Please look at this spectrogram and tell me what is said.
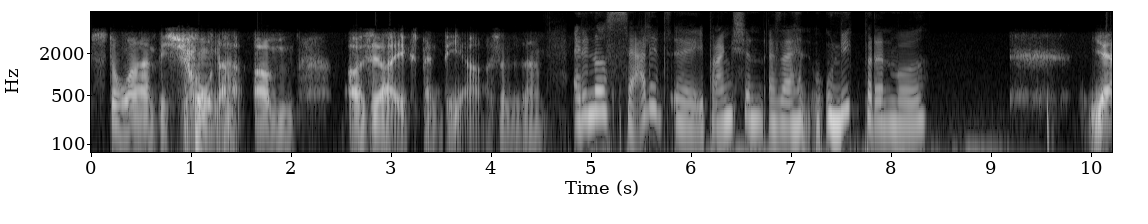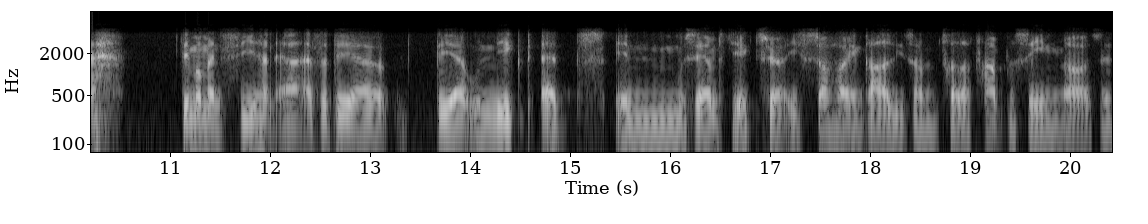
store ambitioner om også at ekspandere og så videre. Er det noget særligt øh, i branchen? Altså er han unik på den måde? Ja, det må man sige, han er. Altså, det er, det er unikt, at en museumsdirektør i så høj en grad ligesom træder frem på scenen og også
